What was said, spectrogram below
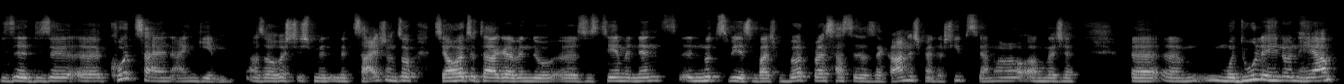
diese, diese äh, Codezeilen eingeben, also richtig mit, mit Zeichen und so. Ist ja heutzutage, wenn du äh, Systeme nennst, nutzt, wie zum Beispiel WordPress, hast du das ja gar nicht mehr. Da schiebst du ja nur noch irgendwelche äh, ähm, Module hin und her.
